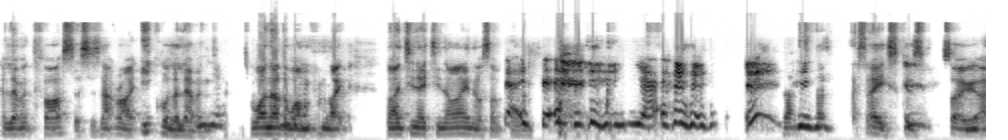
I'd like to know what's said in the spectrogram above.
eleventh fastest. Is that right? Equal eleventh. Yeah. It's one other one from like 1989 or something. That's it. yeah. that's, that's, that's ace because so um,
